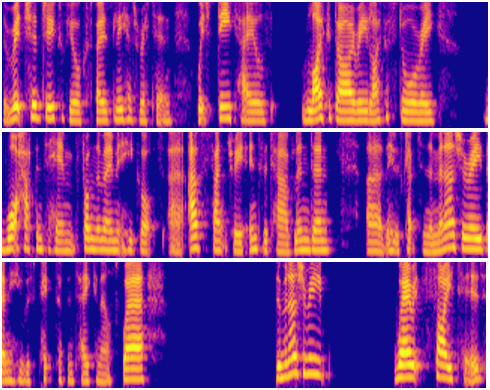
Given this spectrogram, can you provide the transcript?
that Richard Duke of York supposedly has written, which details like a diary, like a story, what happened to him from the moment he got uh, out of sanctuary into the Tower of London. Uh, he was kept in the menagerie, then he was picked up and taken elsewhere. The menagerie, where it's cited,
